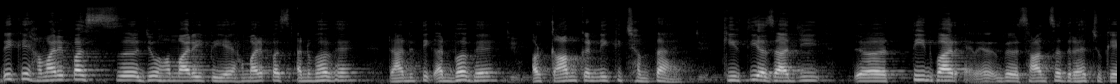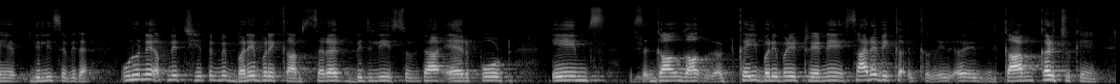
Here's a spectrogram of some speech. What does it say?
देखिए हमारे पास जो हमारी भी है हमारे पास अनुभव है राजनीतिक अनुभव है और काम करने की क्षमता है। कीर्ति आज़ाद जी तीन बार सांसद रह चुके हैं दिल्ली से विधायक। उन्होंने अपने क्षेत्र में बड़े बड़े काम सड़क बिजली सुविधा एयरपोर्ट एम्स गाँव गाँव कई बड़े बड़े ट्रेनें सारे भी काम कर चुके हैं।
